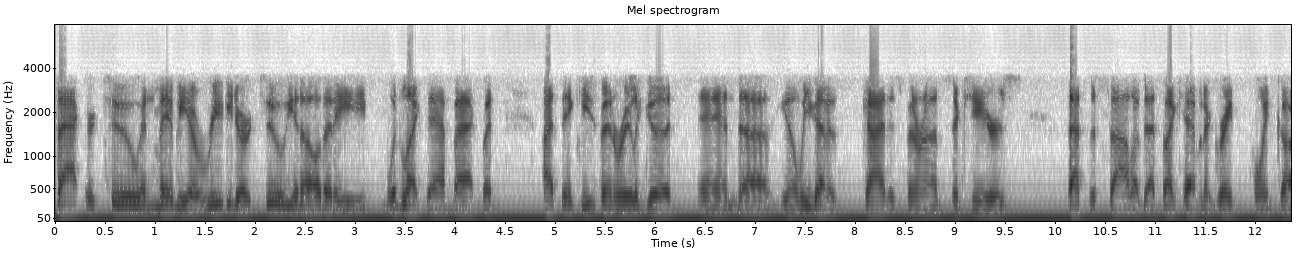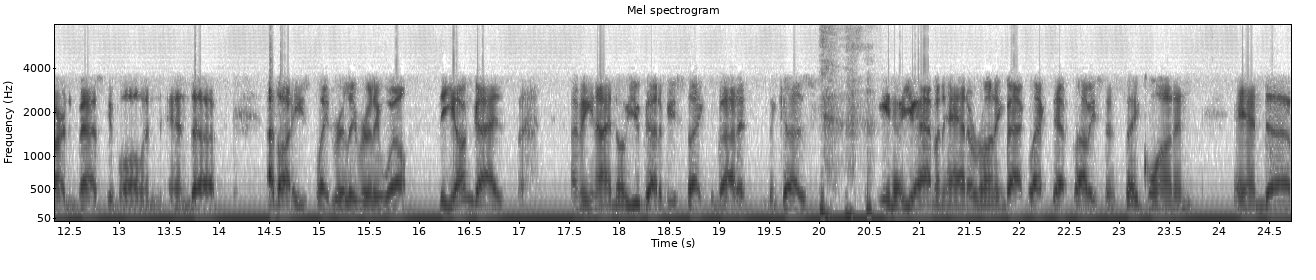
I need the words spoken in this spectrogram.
sack or two and maybe a read or two, you know, that he would like to have back. But I think he's been really good. And uh, you know, when you got a guy that's been around six years, that's a solid. That's like having a great point guard in basketball. And and uh, I thought he's played really, really well. The young guys. I mean, I know you got to be psyched about it because you know you haven't had a running back like that probably since Saquon and and uh,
